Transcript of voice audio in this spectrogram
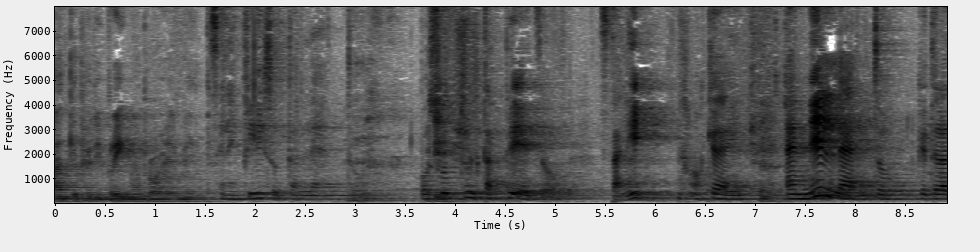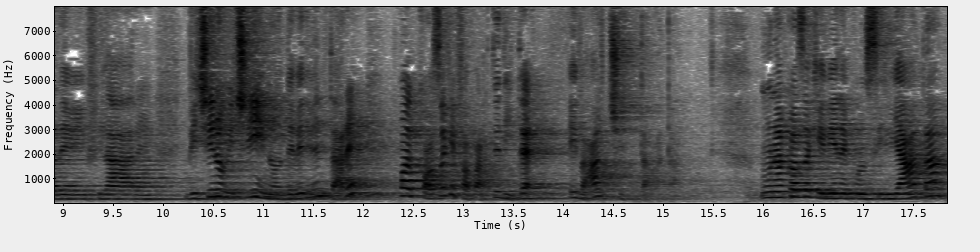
anche più di prima probabilmente. Se la infili sotto al letto eh, o sotto il tappeto, sta lì, ok? Certo. È nel letto che te la devi infilare, vicino vicino, deve diventare qualcosa che fa parte di te e va accettata. Una cosa che viene consigliata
